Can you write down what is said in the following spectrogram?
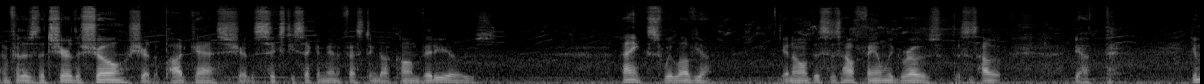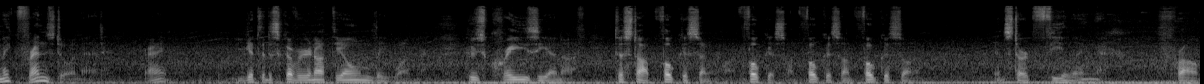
And for those that share the show, share the podcast, share the 60 second manifesting.com videos. Thanks. We love you. You know, this is how family grows. This is how yeah, you make friends doing that, right? You get to discover you're not the only one who's crazy enough to stop focusing on, focus on, focus on, focus on, and start feeling from.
